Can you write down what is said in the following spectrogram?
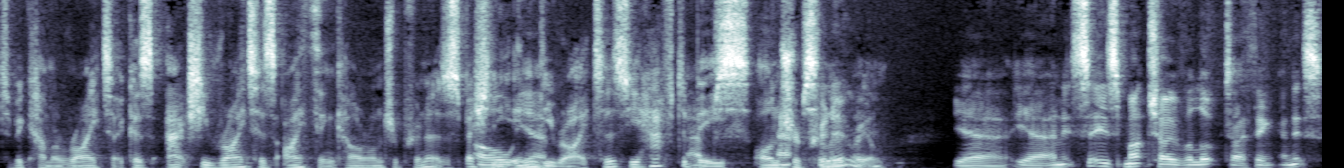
to become a writer. Because actually, writers, I think, are entrepreneurs, especially oh, yeah. indie writers. You have to be Abs- entrepreneurial. Absolutely. Yeah, yeah, and it's it's much overlooked, I think, and it's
